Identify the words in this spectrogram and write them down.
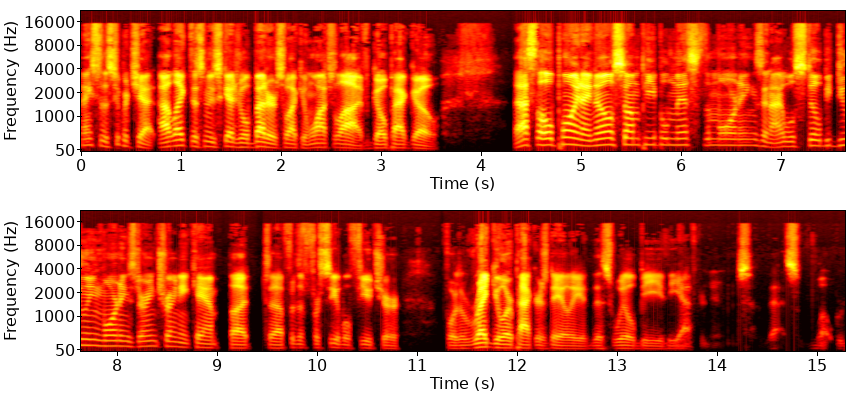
Thanks for the super chat. I like this new schedule better so I can watch live. Go, Pack, go. That's the whole point. I know some people miss the mornings, and I will still be doing mornings during training camp, but uh, for the foreseeable future, for the regular Packers Daily, this will be the afternoons. That's what we're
